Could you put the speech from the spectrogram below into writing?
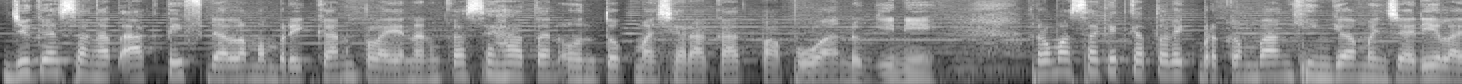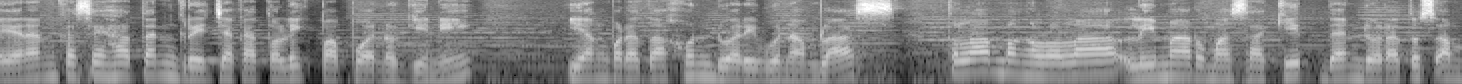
juga sangat aktif dalam memberikan pelayanan kesehatan untuk masyarakat Papua Nugini. Rumah sakit Katolik berkembang hingga menjadi layanan kesehatan gereja Gereja Katolik Papua Nugini yang pada tahun 2016 telah mengelola 5 rumah sakit dan 244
